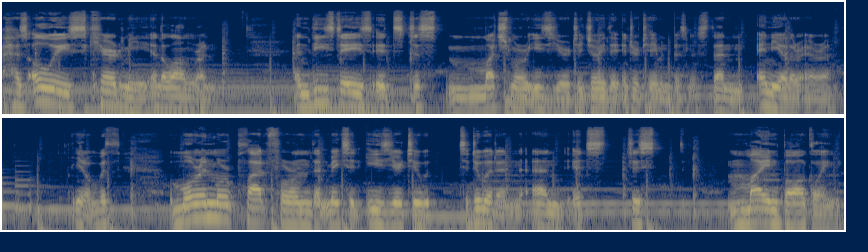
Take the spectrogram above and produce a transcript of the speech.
has always scared me in the long run. And these days, it's just much more easier to join the entertainment business than any other era. You know, with more and more platform that makes it easier to to do it in, and it's just mind-boggling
